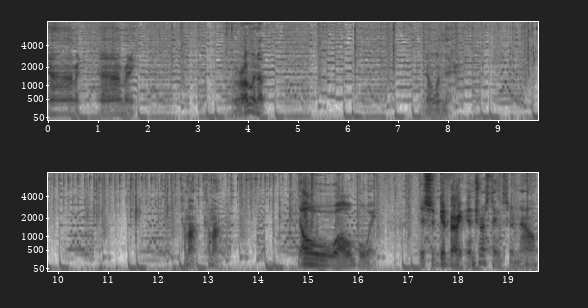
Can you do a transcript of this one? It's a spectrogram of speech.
I'm ready. I'm ready. Throw it up. No one there. Come on, come on. No, oh boy. This should get very interesting soon now.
